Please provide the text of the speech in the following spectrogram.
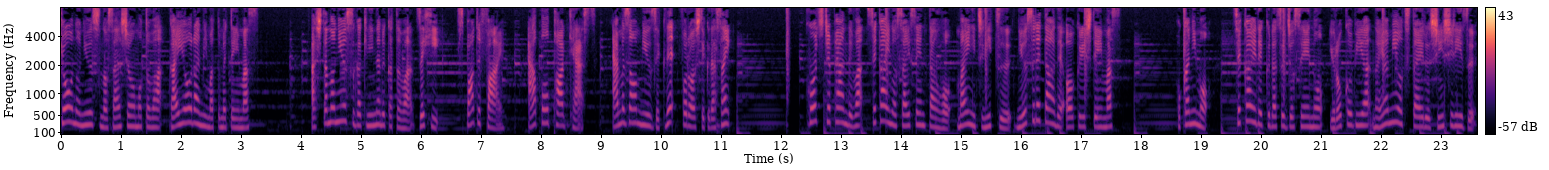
今日のニュースの参照元は概要欄にまとめています。明日のニュースが気になる方はぜひ Spotify、Apple Podcasts、Amazon Music でフォローしてください。Quartz Japan では世界の最先端を毎日2通ニュースレターでお送りしています。他にも世界で暮らす女性の喜びや悩みを伝える新シリーズ、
